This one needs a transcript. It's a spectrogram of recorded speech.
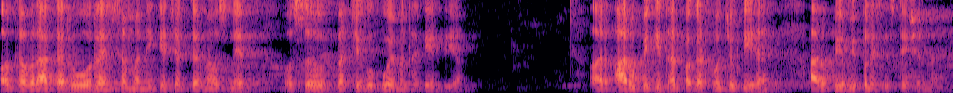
और घबरा कर वो रैंसम मनी के चक्कर में उसने उस बच्चे को कुएँ में धकेल दिया। और आरोपी की धरपकड़ हो चुकी है। आरोपी अभी पुलिस स्टेशन में है।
